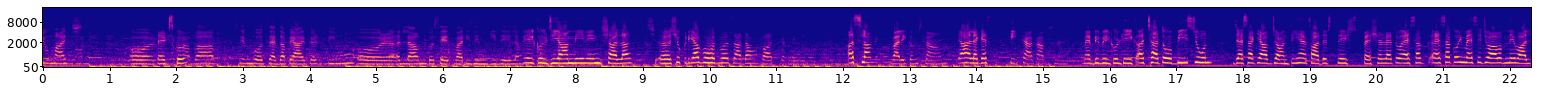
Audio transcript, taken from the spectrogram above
too much और That's good. बाबा से मैं बहुत ज़्यादा प्यार करती हूँ और अल्लाह उनको सेहत वाली ज़िंदगी दे लम बिल्कुल जी आमीन इंशाल्लाह। शुक्रिया बहुत बहुत ज़्यादा बात करने के लिए। अस्सलाम वालेकुम। वालेकुम सलाम। क्या हाल है? कैसे? ठीक ठाक आप सुनाएँ मैं भी बिल्कुल ठीक। अच्छा तो 20 जून जैसा कि आप जानती हैं फादर्स डे स्पेशल है तो ऐसा ऐसा कोई मैसेज जो आप अपने वाल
